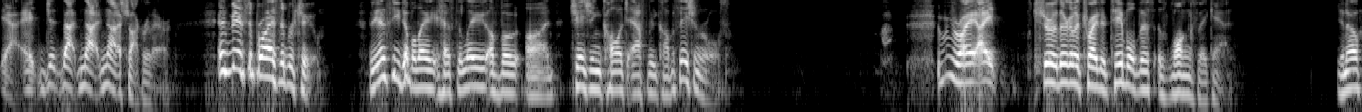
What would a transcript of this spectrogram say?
Yeah, it just not not not a shocker there. And big surprise number two, the NCAA has delayed a vote on changing college athlete compensation rules. right? I sure they're going to try to table this as long as they can. You know?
